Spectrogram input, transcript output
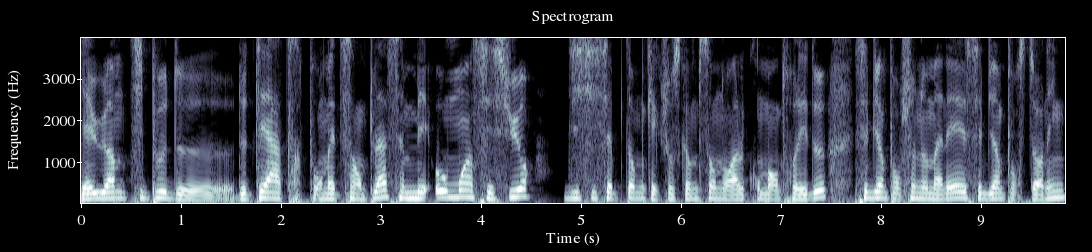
y a eu un petit peu de de théâtre pour mettre ça en place, mais au moins c'est sûr d'ici septembre, quelque chose comme ça, on aura le combat entre les deux. C'est bien pour Sean c'est bien pour Sterling.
